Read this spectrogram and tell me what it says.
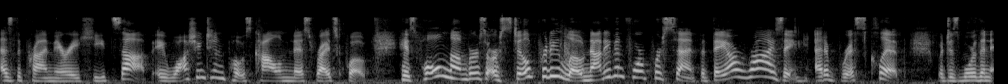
as the primary heats up. A Washington Post columnist writes, quote, his poll numbers are still pretty low, not even 4%, but they are rising at a brisk clip, which is more than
